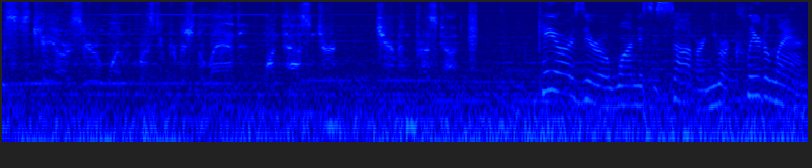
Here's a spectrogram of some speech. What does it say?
This is KR-01 requesting permission to land. One passenger, Chairman Prescott. KR-01, this is Sovereign. You are clear to land.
